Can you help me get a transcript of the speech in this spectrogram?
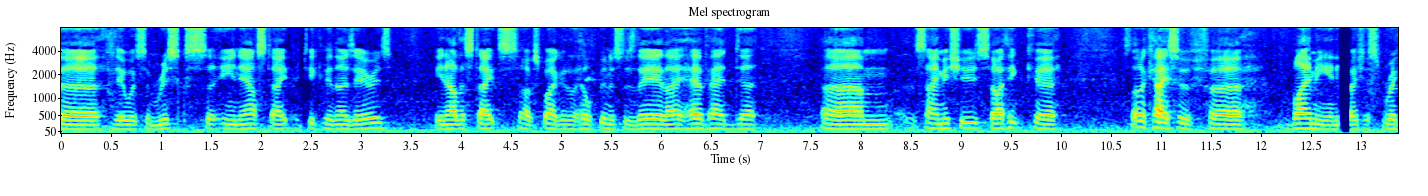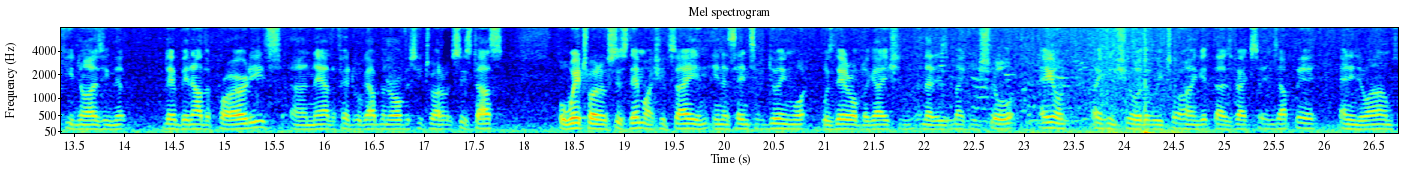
uh, there were some risks in our state, particularly in those areas. In other states, I've spoken to the health ministers there, they have had uh, um, the same issues. So I think uh, it's not a case of blaming anyone, it's just recognising that there have been other priorities. and now the federal government are obviously trying to assist us or we're trying to assist them, I should say, in, in a sense of doing what was their obligation, and that is making sure, on, making sure that we try and get those vaccines up there and into arms.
